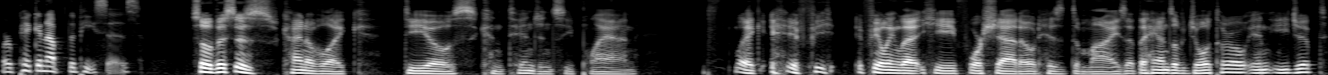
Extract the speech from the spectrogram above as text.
we're picking up the pieces. So this is kind of like Dio's contingency plan. Like if he feeling that he foreshadowed his demise at the hands of Jotaro in Egypt.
